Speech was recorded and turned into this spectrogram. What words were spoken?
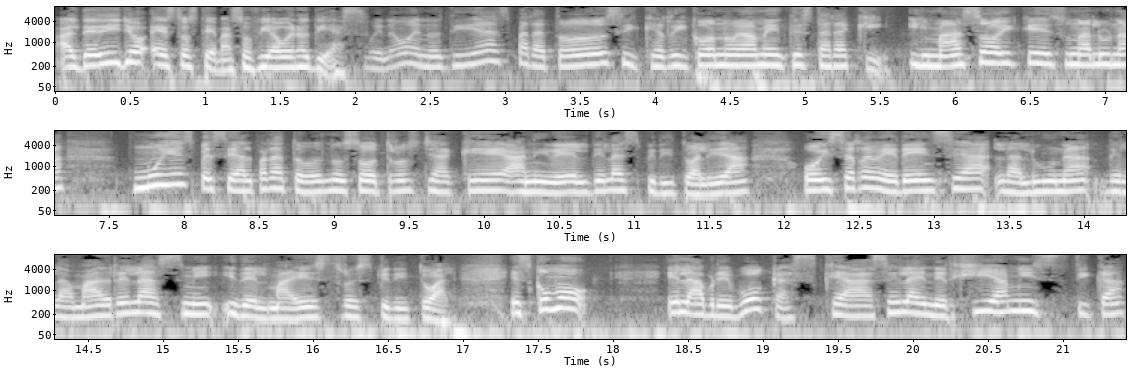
al dedillo estos temas. Sofía, buenos días. Bueno, buenos días para todos y qué rico nuevamente estar aquí. Y más hoy que es una luna muy especial para todos nosotros, ya que a nivel de la espiritualidad, hoy se reverencia la luna de la Madre Lasmi y del Maestro Espiritual. Es como el abrebocas que hace la energía mística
